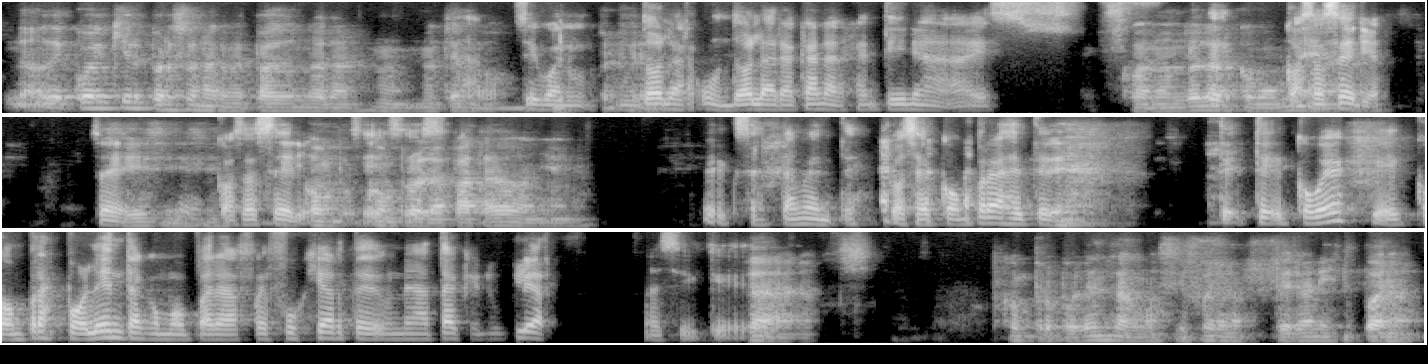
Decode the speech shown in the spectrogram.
No, de cualquier persona que me pague un dólar, no, no Ah, tengo... sí, bueno, un dólar, un dólar acá en Argentina es Con un dólar como un cosa seria. Sí, Sí, sí, sí. cosa seria. Sí, compro la. Patagonia. Exactamente. O sea, compras, este, te, te- que compras polenta como para refugiarte de un ataque nuclear. Así que Claro. Compro polenta como si fuera peronista. Bueno,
